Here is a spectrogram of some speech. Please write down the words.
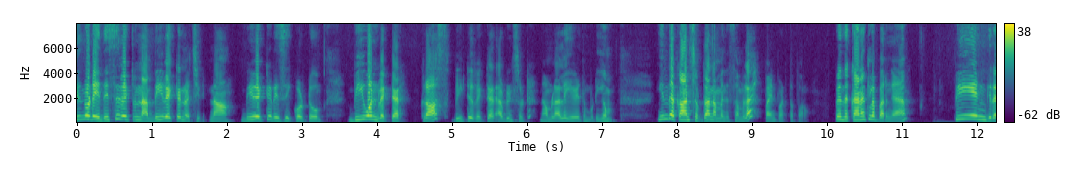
இதனுடைய திசை வெக்டர் நான் பி வெக்டர்னு வச்சுக்கிட்டேன்னா b vector is equal to b one vector cross b two vector அப்படின்னு சொல்லிட்டு நம்மளால் எழுத முடியும். இந்த கான்செப்ட் தான் நம்ம இந்த சம்மில் பயன்படுத்த போகிறோம் இப்போ இந்த கணக்கில் பாருங்கள் பி என்கிற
